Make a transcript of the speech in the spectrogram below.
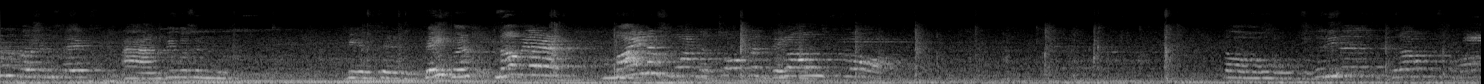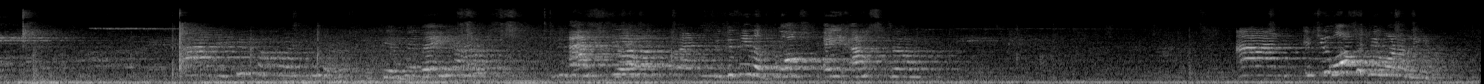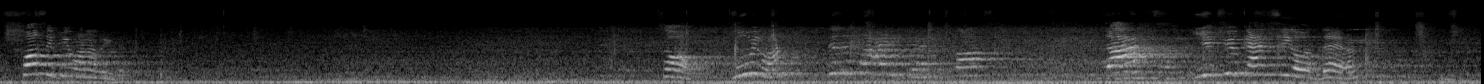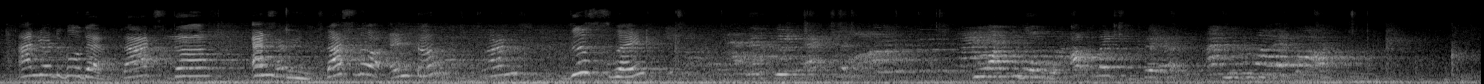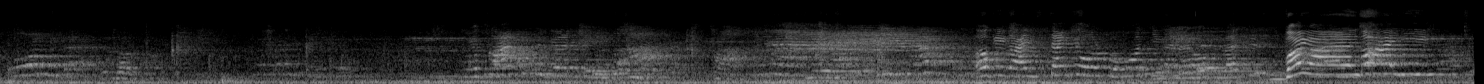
this is version 6 and we was in we was in basement. Now we are at minus 1, the topest ground floor. So this is ground floor. And if you come here, if you're very Astra, you can see the box A Astra. Pause if you want to read it. So, moving on. This is my friend. That, if you can see over there, and you have to go there. That's the entrance. That's the entrance. And this way. You have to go up like there.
